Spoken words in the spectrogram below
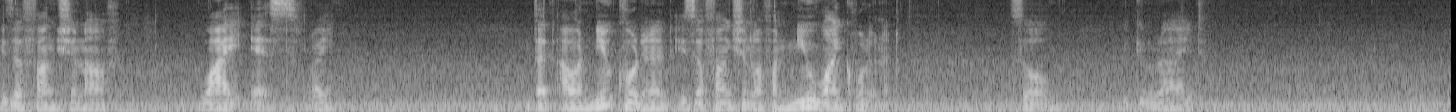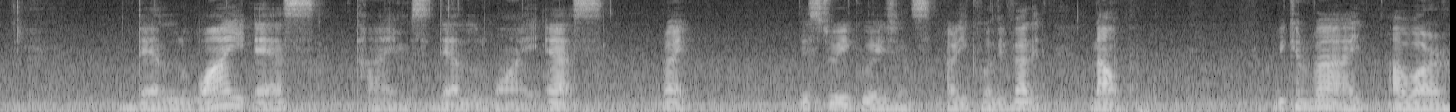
is a function of ys right? That our new coordinate is a function of a new y coordinate. So we can write del ys times del ys right? These two equations are equally valid. Now we can write our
